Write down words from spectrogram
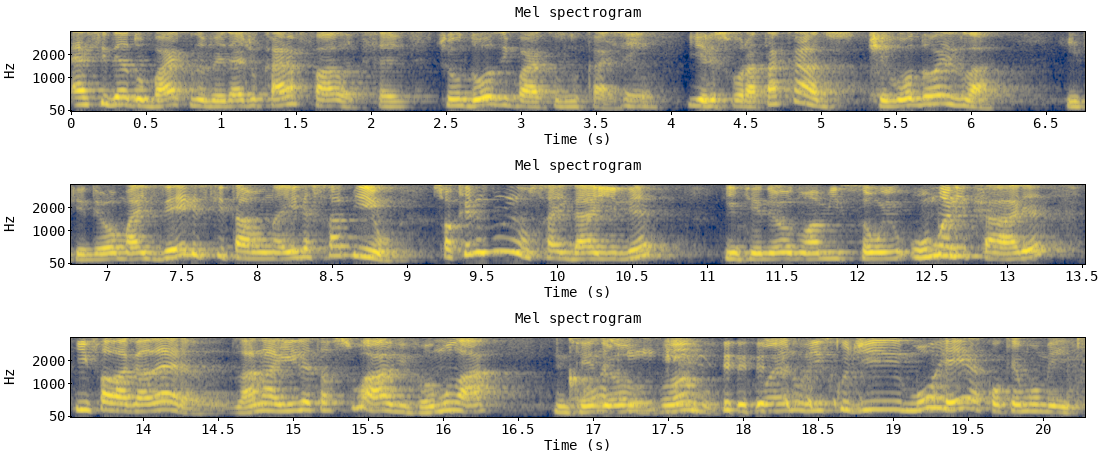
Essa ideia do barco, na verdade, o cara fala que saiu, tinham 12 barcos no cais. E eles foram atacados. Chegou dois lá. Entendeu? Mas eles que estavam na ilha sabiam. Só que eles não iam sair da ilha, entendeu? Numa missão humanitária e falar, galera, lá na ilha tá suave, vamos lá. Entendeu? aqui. Vamos, correndo o risco de morrer a qualquer momento.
